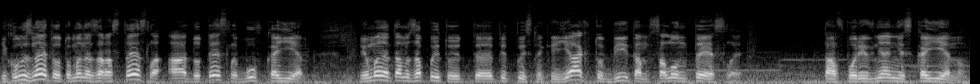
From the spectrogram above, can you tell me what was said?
І коли знаєте, от у мене зараз Тесла, а до Тесли був Каєн. І у мене там запитують е, підписники, як тобі там салон Тесли, там в порівнянні з Каєном.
